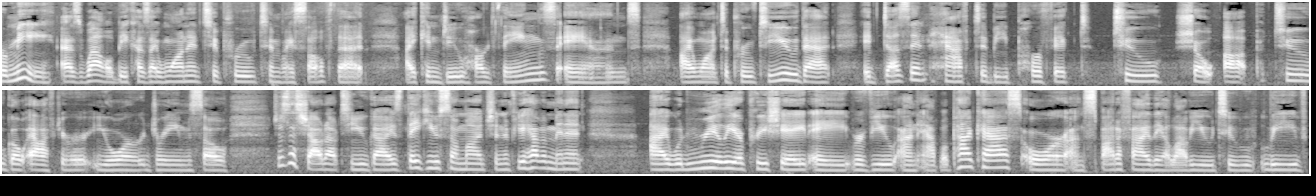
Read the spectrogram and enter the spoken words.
for me as well because I wanted to prove to myself that I can do hard things and I want to prove to you that it doesn't have to be perfect to show up to go after your dreams. So, just a shout out to you guys. Thank you so much. And if you have a minute, I would really appreciate a review on Apple Podcasts or on Spotify. They allow you to leave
